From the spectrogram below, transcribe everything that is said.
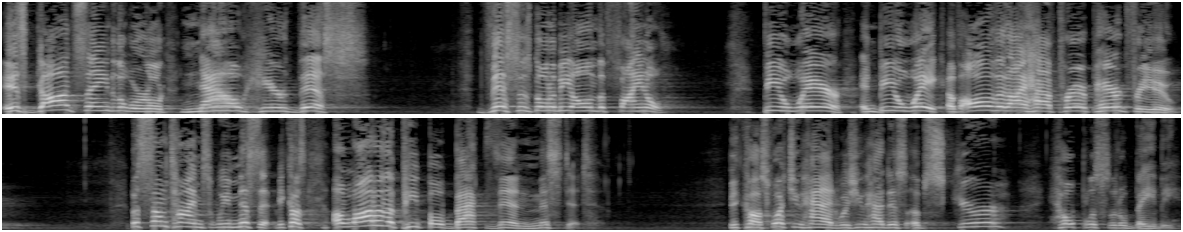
is God saying to the world, now hear this. This is going to be on the final. Be aware and be awake of all that I have prepared for you. But sometimes we miss it because a lot of the people back then missed it. Because what you had was you had this obscure helpless little baby,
